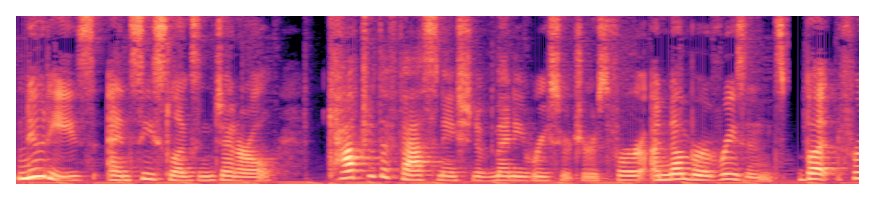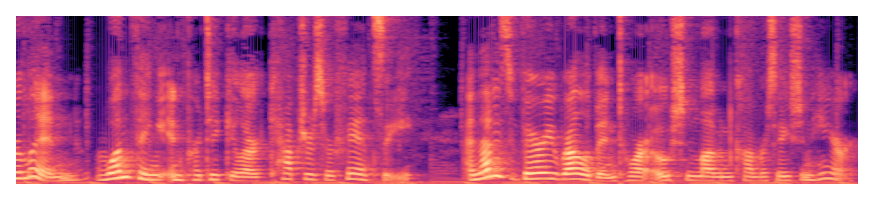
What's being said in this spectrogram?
Nudies, and sea slugs in general, capture the fascination of many researchers for a number of reasons, but for Lynn, one thing in particular captures her fancy, and that is very relevant to our Ocean Lovin' conversation here.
